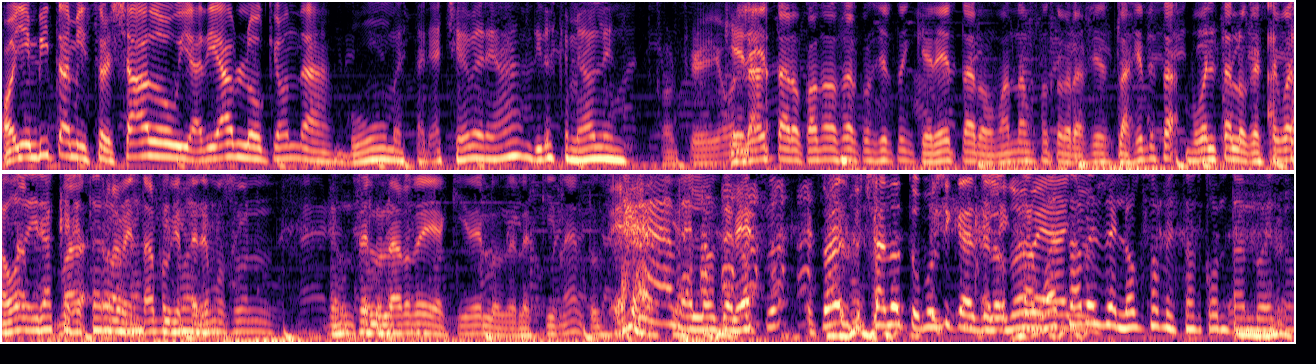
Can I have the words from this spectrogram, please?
Oye, invita a Mr. Shadow y a Diablo. ¿Qué onda? Boom, estaría chévere, ¿ah? Diles que me hablen. Ok, hola. Querétaro, ¿cuándo vas al concierto en Querétaro? Mandan fotografías. La gente está vuelta a lo que este Acabo WhatsApp de ir a va Querétaro a reventar porque tenemos un un celular de aquí de los de la esquina, entonces... de los del Oxxo. Estoy escuchando tu música desde los nueve años. ¿Sabes del Oxxo me estás contando eso?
